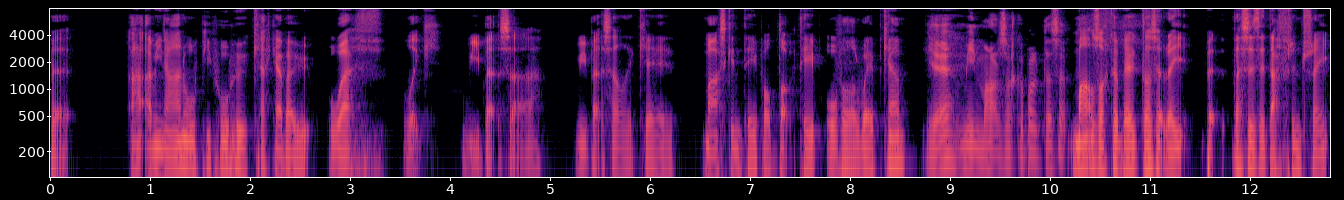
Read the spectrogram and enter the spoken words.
But I, I mean, I know people who kick about with like wee bits of wee bits of like uh, masking tape or duct tape over their webcam. Yeah, I mean Mark Zuckerberg does it. Mark Zuckerberg does it right, but this is the difference, right?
